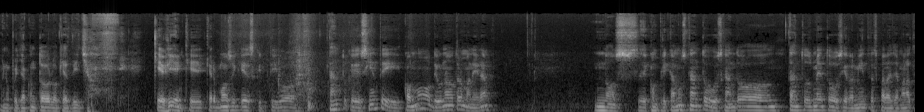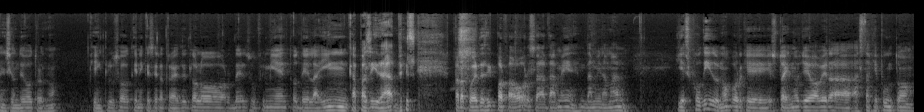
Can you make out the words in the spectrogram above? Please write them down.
Bueno, pues ya con todo lo que has dicho, qué bien, qué, qué hermoso y qué descriptivo, tanto que siente y cómo de una u otra manera nos eh, complicamos tanto buscando tantos métodos y herramientas para llamar la atención de otros, ¿no? Que incluso tiene que ser a través del dolor, del sufrimiento, de la incapacidad, para poder decir, por favor, o sea, dame, dame una mano. Y es jodido, ¿no? Porque esto ahí nos lleva a ver hasta qué punto,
